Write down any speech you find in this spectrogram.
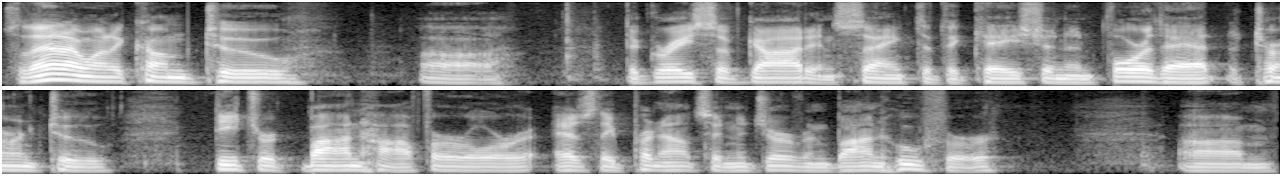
So then I want to come to uh, the grace of God in sanctification. And for that, to turn to Dietrich Bonhoeffer, or as they pronounce it in German, Bonhoeffer. Um,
